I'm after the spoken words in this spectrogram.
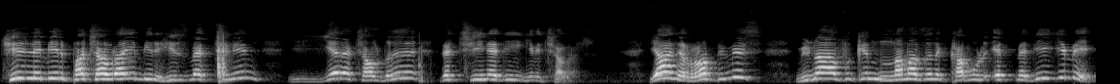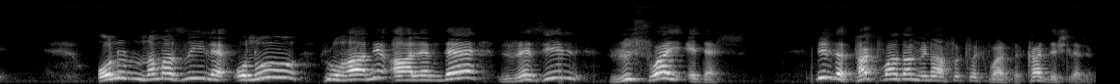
Kirli bir paçavrayı bir hizmetçinin yere çaldığı ve çiğnediği gibi çalar. Yani Rabbimiz münafıkın namazını kabul etmediği gibi onun namazı ile onu ruhani alemde rezil, rüsvay eder. Bir de takvada münafıklık vardır kardeşlerim.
